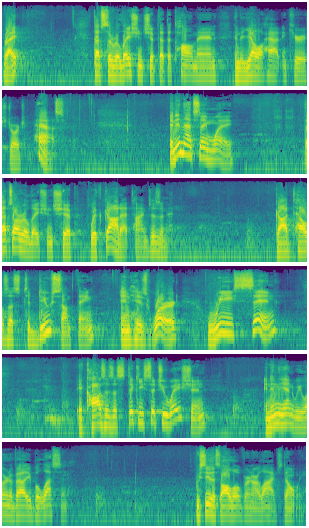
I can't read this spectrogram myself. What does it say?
Right? That's the relationship that the tall man in the yellow hat and Curious George has. And in that same way, that's our relationship with God at times, isn't it? God tells us to do something in His Word. We sin it causes a sticky situation, and in the end, we learn a valuable lesson. We see this all over in our lives, don't we?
